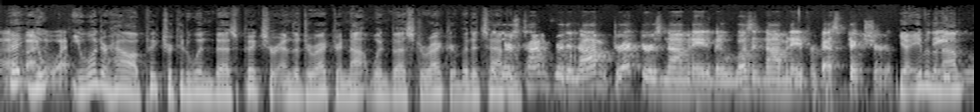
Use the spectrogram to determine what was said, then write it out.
uh, by you, the way. You wonder how a picture could win Best Picture and the director not win Best Director, but it's But happened. there's times where the nom- director is nominated, but it wasn't nominated for Best Picture. Yeah, even the nom-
